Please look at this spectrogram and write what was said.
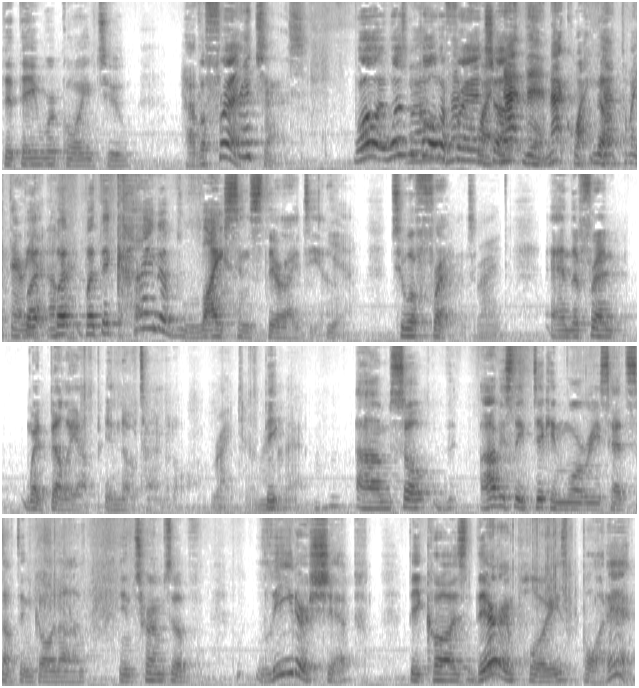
that they were going to have a friend. Franchise. Well, it wasn't Well, called a not quite. franchise. Not then, not quite. no, Not quite there but, yet. Okay. But, but they kind of licensed their idea yeah, to a friend. right, And the friend went belly up in no time at all. right. I Be- remember that. Um, so obviously, Dick and Maurice had something going on in terms of leadership because their employees bought in.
